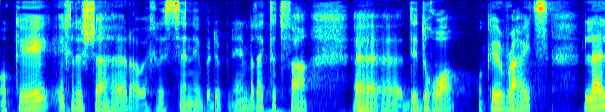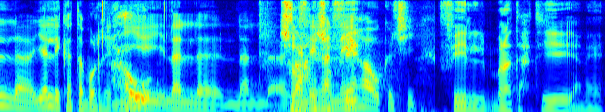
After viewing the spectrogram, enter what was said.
okay؟ آخر الشهر أو آخر السنة بلبنان بدك تدفع آه، آه، des droits okay؟ rights لل يلي كتبوا الغنية حقوق. لل لل شو- يلي غناها وكل شيء في البنى تحتية يعني آه،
